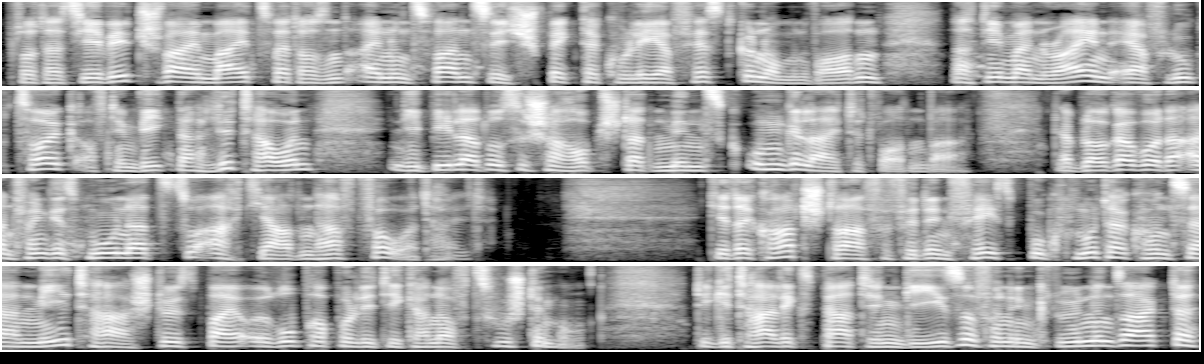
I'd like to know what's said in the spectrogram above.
Protasjewitsch war im Mai 2021 spektakulär festgenommen worden, nachdem ein Ryanair-Flugzeug auf dem Weg nach Litauen in die belarussische Hauptstadt Minsk umgeleitet worden war. Der Blogger wurde Anfang des Monats zu acht Jahren Haft verurteilt. Die Rekordstrafe für den Facebook-Mutterkonzern Meta stößt bei Europapolitikern auf Zustimmung. Digitalexpertin Gese von den Grünen sagte,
